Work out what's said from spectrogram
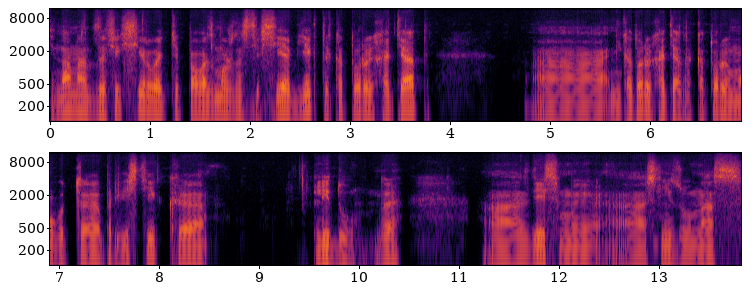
И нам надо зафиксировать по возможности все объекты, которые хотят, а, не которые хотят, а которые могут э, привести к лиду. Да? А, здесь мы а, снизу у нас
